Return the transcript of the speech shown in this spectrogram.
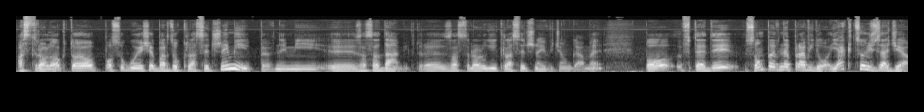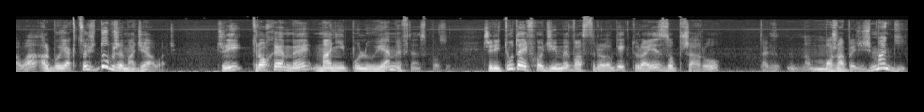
astrolog, to posługuje się bardzo klasycznymi pewnymi y, zasadami, które z astrologii klasycznej wyciągamy, bo wtedy są pewne prawidła, jak coś zadziała, albo jak coś dobrze ma działać. Czyli trochę my manipulujemy w ten sposób. Czyli tutaj wchodzimy w astrologię, która jest z obszaru, tak, no, można powiedzieć, magii,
